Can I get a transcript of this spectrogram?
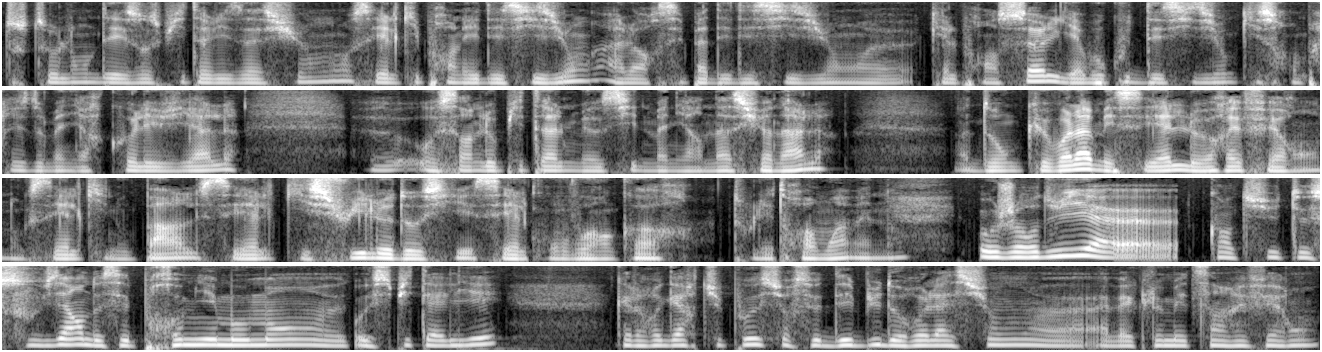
tout au long des hospitalisations. C'est elle qui prend les décisions. Alors, c'est pas des décisions euh, qu'elle prend seule. Il y a beaucoup de décisions qui seront prises de manière collégiale euh, au sein de l'hôpital, mais aussi de manière nationale. Donc voilà, mais c'est elle le référent. Donc c'est elle qui nous parle, c'est elle qui suit le dossier, c'est elle qu'on voit encore tous les trois mois maintenant. Aujourd'hui, quand tu te souviens de ces premiers moments hospitaliers, quel regard tu poses sur ce début de relation avec le médecin référent?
